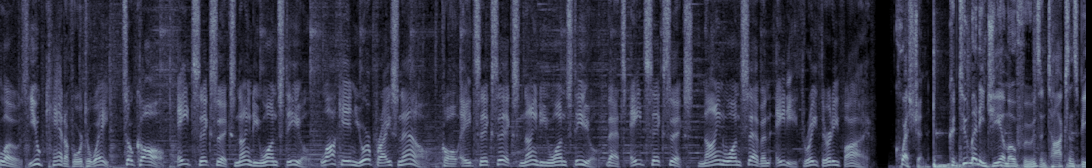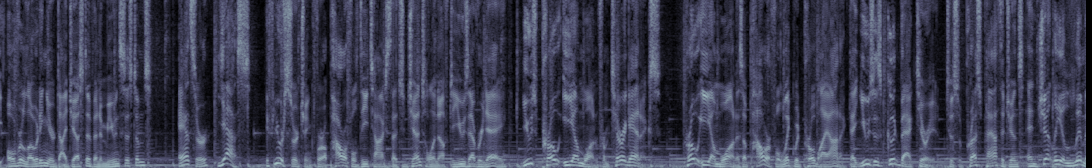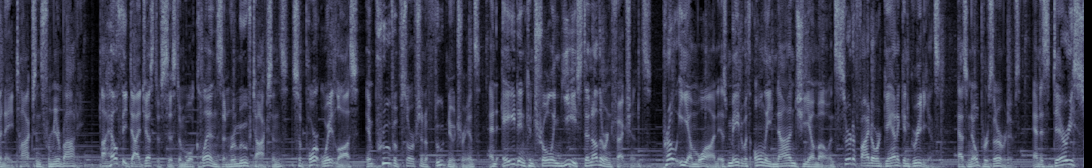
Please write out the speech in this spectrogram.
lows, you can't afford to wait. So call 866 91 Steel. Lock in your price now. Call 866 91 Steel. That's 866 917 8335. Question Could too many GMO foods and toxins be overloading your digestive and immune systems? Answer yes. If you're searching for a powerful detox that's gentle enough to use every day, use Pro EM1 from Teraganix. Pro EM1 is a powerful liquid probiotic that uses good bacteria to suppress pathogens and gently eliminate toxins from your body. A healthy digestive system will cleanse and remove toxins, support weight loss, improve absorption of food nutrients, and aid in controlling yeast and other infections. Pro EM1 is made with only non GMO and certified organic ingredients, has no preservatives, and is dairy, soy,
